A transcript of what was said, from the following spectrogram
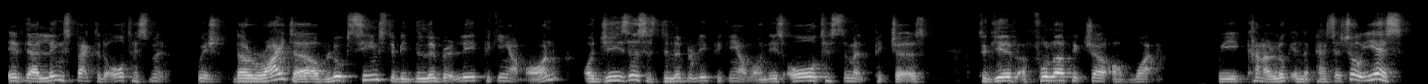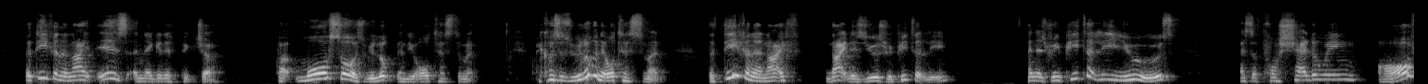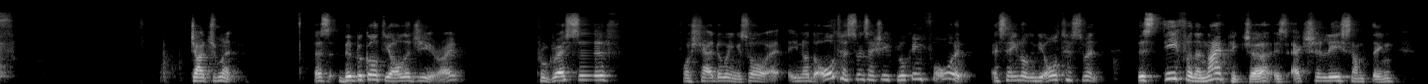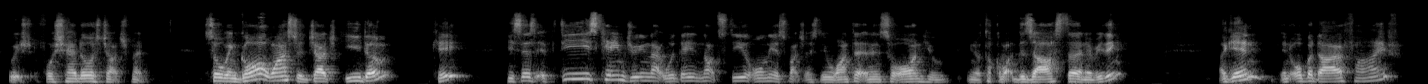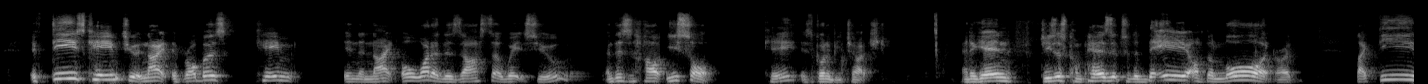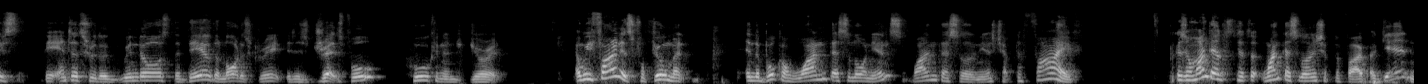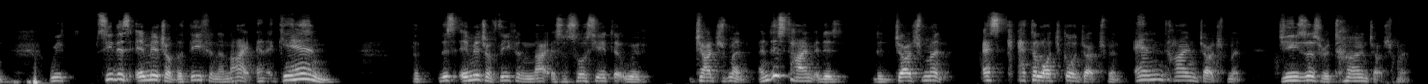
if there are links back to the Old Testament, which the writer of Luke seems to be deliberately picking up on, or Jesus is deliberately picking up on these Old Testament pictures to give a fuller picture of what we kind of look in the passage. So, yes, the thief in the night is a negative picture, but more so as we look in the Old Testament. Because as we look in the Old Testament, the thief and the knife, night is used repeatedly, and it's repeatedly used as a foreshadowing of judgment. That's biblical theology, right? Progressive foreshadowing. So, uh, you know, the Old Testament is actually looking forward and saying, look, in the Old Testament, this thief of the night picture is actually something which foreshadows judgment. So when God wants to judge Edom, okay, he says, if these came during night, would they not steal only as much as they wanted? And then so on. He'll you know talk about disaster and everything. Again, in Obadiah 5, if thieves came to you at night, if robbers came in the night, oh, what a disaster awaits you. And this is how Esau, okay, is going to be judged. And again, Jesus compares it to the day of the Lord, right? Like thieves, they enter through the windows. The day of the Lord is great. It is dreadful. Who can endure it? And we find its fulfillment in the book of 1 Thessalonians, 1 Thessalonians chapter 5. Because in 1, Thessalonians chapter 5, again, we see this image of the thief in the night. And again, the, this image of thief in the night is associated with judgment. And this time it is the judgment eschatological judgment, end time judgment, Jesus' return judgment.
